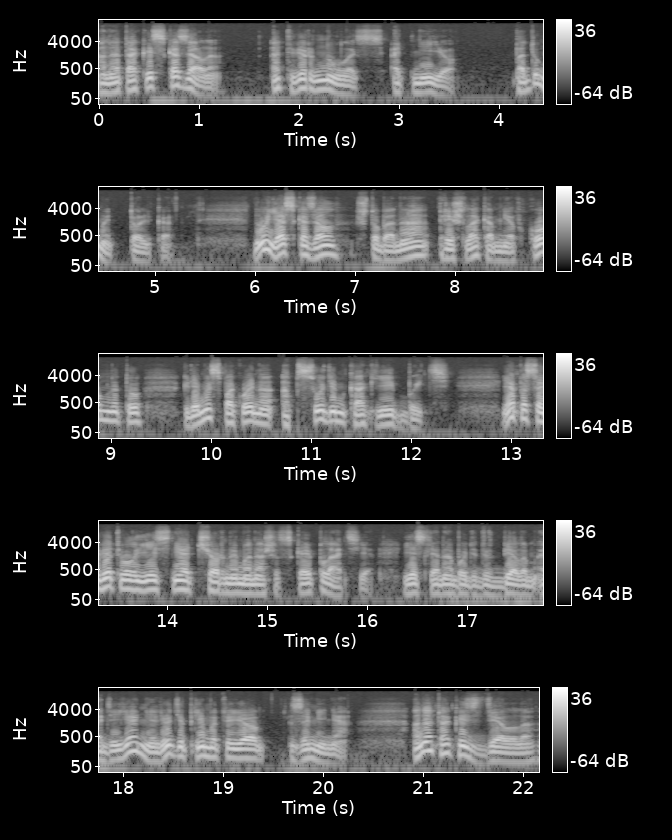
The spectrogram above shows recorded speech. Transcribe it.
Она так и сказала «отвернулась от нее». Подумать только. Ну, я сказал, чтобы она пришла ко мне в комнату, где мы спокойно обсудим, как ей быть. Я посоветовал ей снять черное монашеское платье. Если она будет в белом одеянии, люди примут ее за меня. Она так и сделала,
